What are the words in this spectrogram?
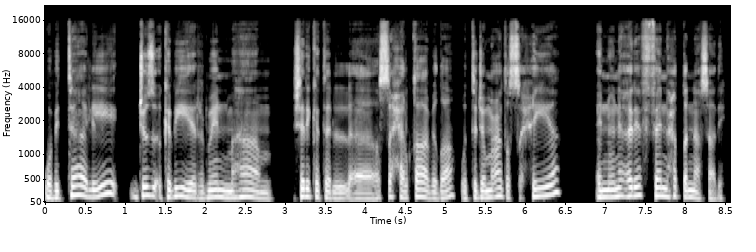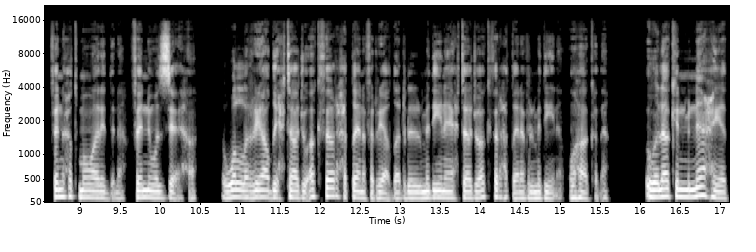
وبالتالي جزء كبير من مهام شركة الصحة القابضة والتجمعات الصحية إنه نعرف فين نحط الناس هذه، فين نحط مواردنا، فين نوزعها. والله الرياض يحتاجوا أكثر حطينا في الرياض، المدينة يحتاجوا أكثر حطينا في المدينة وهكذا. ولكن من ناحية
